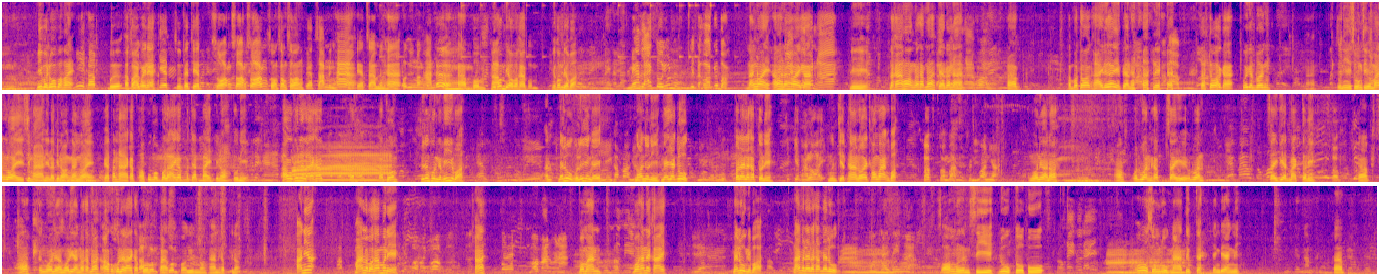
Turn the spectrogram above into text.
มีเบอร์โทรบ่ห้อยนี่ครับเบอร์อะฝากไว้นะ087สองสองสอง222แปดสามหนึ่งห้า8315พออึ้งหนองหานเด้อครับผมมีคมเดียวบ่ครับผมมีคมเดียวบ่แม่นหลายตัวอยุ่นจะออกก็บ่นางน้อย เอ้านางน้อยก็แปดปัญหานี่ ราคาห้องเนาะครับเนาะแปดพันห้าแปปัญห้องครับคำบ่ต่อขายเลยแปดพันห้าเลยครับแต่ต่อก็คุยกันเบิ่งอ่า ตัวนี้สูงสิประมาณ115นี่แหละพี่น้องนางน้อย8,500ครับเอาผู้งบบ่หลายครับมาจัดไปพี่น้องตัวนี้ เอาขอบคุณหลายๆครับเอาครับผมอยู่ทั้งพุ่นก็มีอยู่บ่แม่นอันแม่ลูกบ่หรือจังไดนี่ครับนอนอยู่นอนอยู่นี่แม่ยักลูกแม่เรียกลูกเท่าไรล่ะครับตัวนี้สิบเจ็ดห้าร้อย17,500ท้องว่างบ่ครับทองบ้างเป็นว่าเนี่ยงัวเนื้อเนาะเอาอ้วนๆครับไส้อ้วนๆไส้เวียดมากตัวนี้ครับครับ เอาเป็นงัวเนื้องัวเลี้ยงเนาะครับเนาะเอาขอบคุณหลายๆครับครับผมผมครับผมขอยืมน้องหานครับพี่น้องอันเนี้ยหมันหรือเปล่าครับมื้อนี้ฮะหมอพันคนน่ะบ่หมันบ่ทันได้ขายแม่ลูกนี่บ่หลายปานใดล่ะครับแม่ลูกใช่ซิมาสองหมื่นสี่ลูกตัวผู้โอ้ทรงลูกหนาตึบแต่แดงๆนี่ครับ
